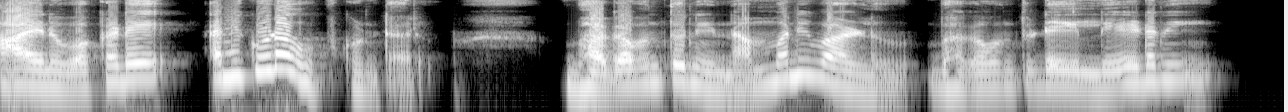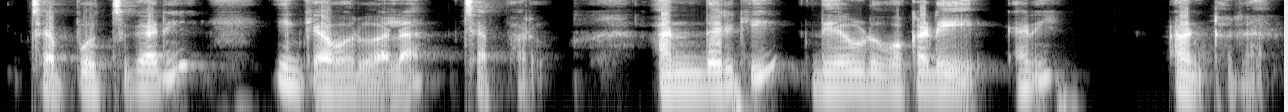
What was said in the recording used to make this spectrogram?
ఆయన ఒకడే అని కూడా ఒప్పుకుంటారు. భగవంతుని నమ్మని వాళ్ళు భగవంతుడే లేడని చెప్పొచ్చు కానీ ఇంకెవరు అలా చెప్పరు. అందరికీ దేవుడు ఒకడే అని అంటున్నారు.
